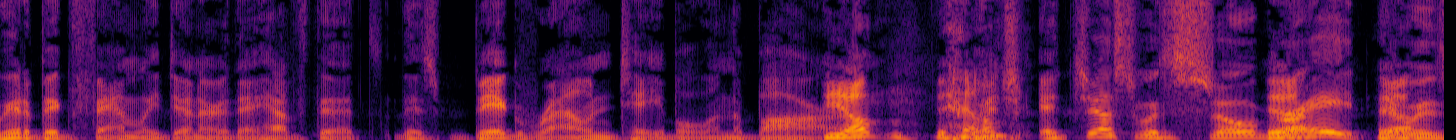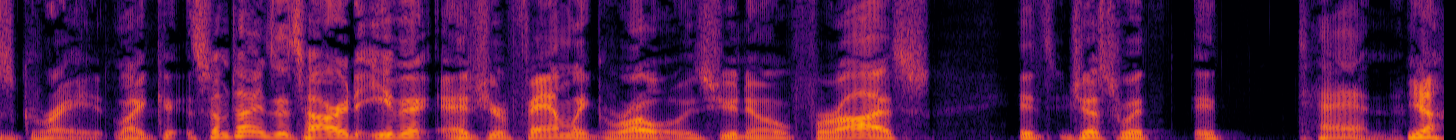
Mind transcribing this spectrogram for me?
We had a big family dinner. They have the, this big round table in the bar. Yep. Yep. Which it just was so great. Yeah. It was great. Like sometimes it's hard, even as your family grows. You know, for us, it's just with it ten. yeah,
